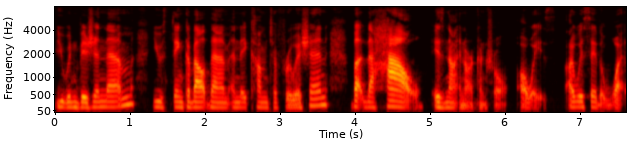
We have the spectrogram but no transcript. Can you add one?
you envision them. You think about them and they come to fruition. But the how is not in our control always. I always say the what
